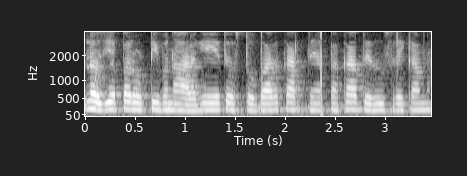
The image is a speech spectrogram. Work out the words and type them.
ਲਓ ਜੀ, ਆਪਾਂ ਰੋਟੀ ਬਣਾ ਲਗੇ ਤੇ ਉਸ ਤੋਂ ਬਾਅਦ ਕਰਦੇ ਹਾਂ ਆਪਾਂ ਘਰ ਦੇ ਦੂਸਰੇ ਕੰਮ।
